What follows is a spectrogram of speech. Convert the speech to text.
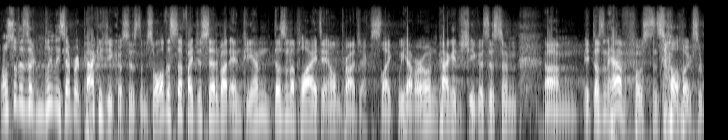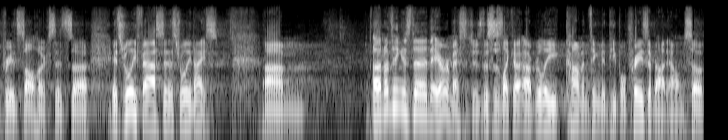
also, there's a completely separate package ecosystem. So all the stuff I just said about NPM doesn't apply to Elm projects. Like we have our own package ecosystem. Um, it doesn't have post-install hooks or pre-install hooks. It's, uh, it's really fast and it's really nice. Um, Another thing is the, the error messages. This is like a, a, really common thing that people praise about Elm. So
